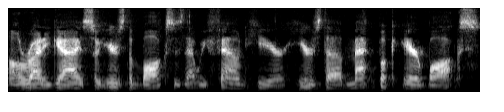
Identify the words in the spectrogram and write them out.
Alrighty, guys. So here's the boxes that we found here. Here's the MacBook Air box.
